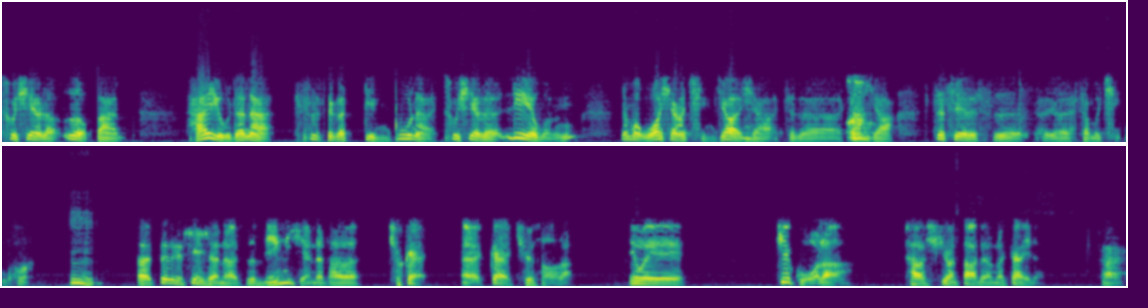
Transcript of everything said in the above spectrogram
出现了褐斑，还有的呢是这个顶部呢出现了裂纹。那么我想请教一下这个专家，这些是呃什么情况？嗯呃，这个现象呢是明显的，它缺钙，呃，钙缺少了，因为结果了，它需要大量的钙的，哎，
